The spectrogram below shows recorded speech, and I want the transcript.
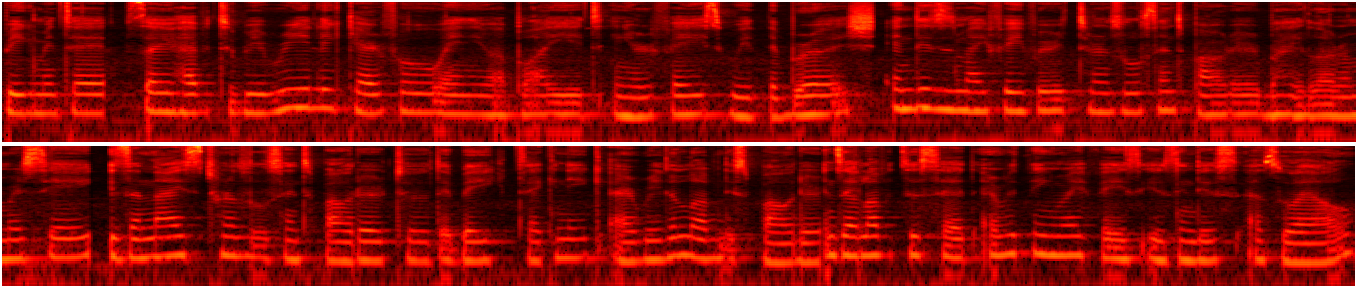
pigmented. So you have to be really careful when you apply it in your face with the brush. And this is my favorite translucent powder by Laura Mercier. It's a nice translucent powder to the bake technique. I really love this powder. And I love to set everything in my face using this as well.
